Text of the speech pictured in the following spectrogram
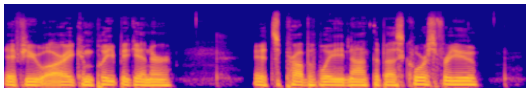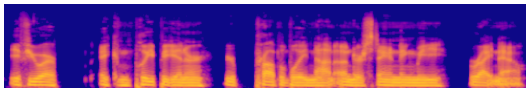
If you are a complete beginner, it's probably not the best course for you. If you are a complete beginner, you're probably not understanding me right now.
